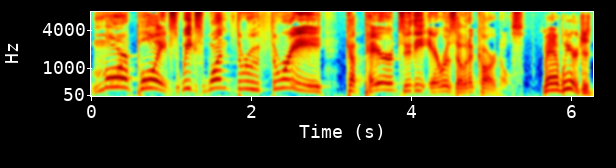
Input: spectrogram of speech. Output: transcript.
more points weeks one through three compared to the Arizona Cardinals. Man, we are just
